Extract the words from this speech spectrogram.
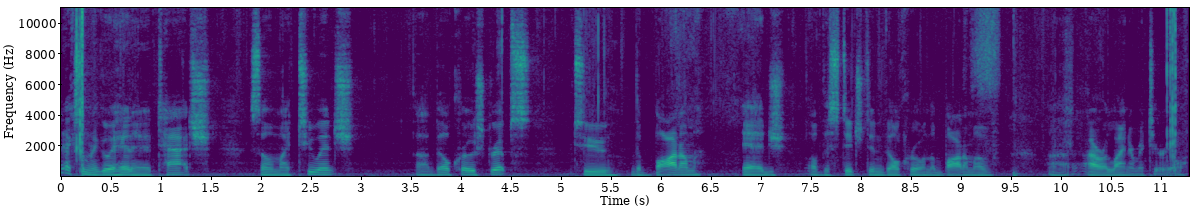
Next, I'm going to go ahead and attach some of my two inch uh, Velcro strips to the bottom edge of the stitched in Velcro on the bottom of uh, our liner material.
